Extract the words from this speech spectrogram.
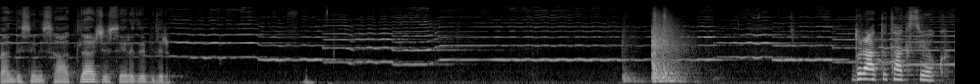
Ben de seni saatlerce seyredebilirim. Durakta taksi yok.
